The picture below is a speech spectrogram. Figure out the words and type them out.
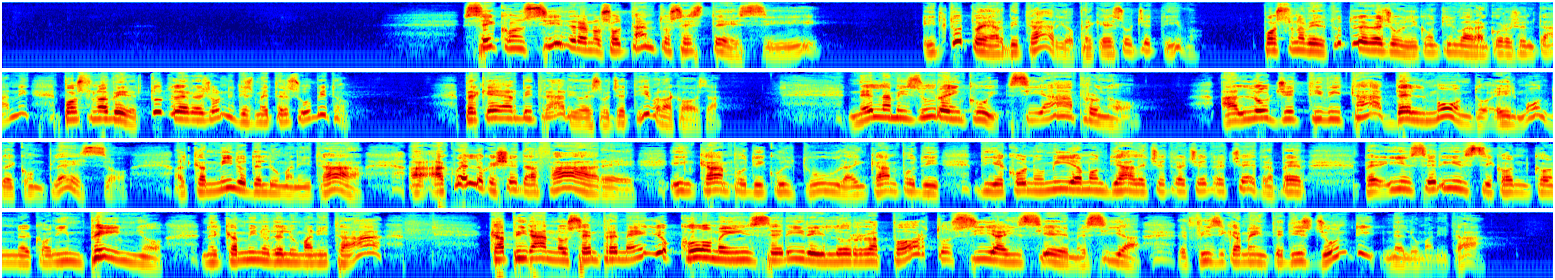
Se considerano soltanto se stessi, il tutto è arbitrario perché è soggettivo. Possono avere tutte le ragioni di continuare ancora cent'anni, possono avere tutte le ragioni di smettere subito, perché è arbitrario, è soggettiva la cosa. Nella misura in cui si aprono all'oggettività del mondo, e il mondo è complesso, al cammino dell'umanità, a, a quello che c'è da fare in campo di cultura, in campo di, di economia mondiale, eccetera, eccetera, eccetera, per, per inserirsi con, con, con impegno nel cammino dell'umanità, capiranno sempre meglio come inserire il loro rapporto sia insieme sia fisicamente disgiunti nell'umanità.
